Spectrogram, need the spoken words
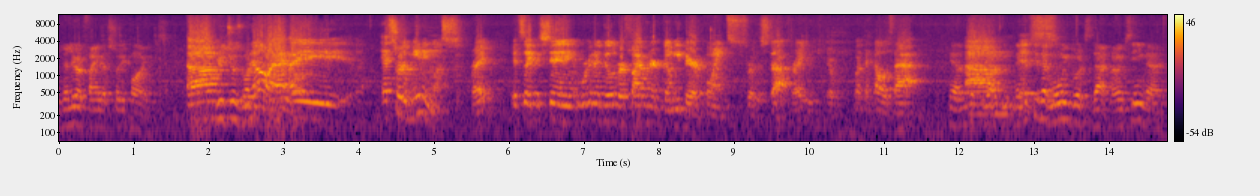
you deliver five hundred story points? Um, You choose what No, I, I, it's sort of meaningless, right? It's like saying, we're gonna deliver five hundred gummy bear points for the stuff, right? What the hell is that? Yeah, Um, the it's- are moving towards that, now I'm seeing that,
